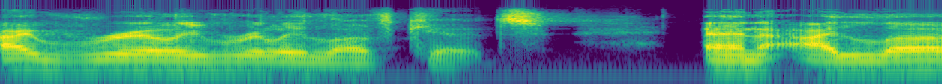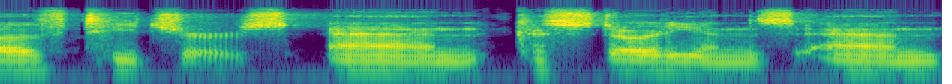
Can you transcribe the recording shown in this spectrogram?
I really really love kids, and I love teachers and custodians and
